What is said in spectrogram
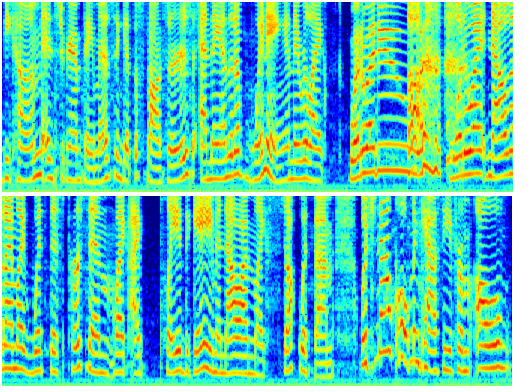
become Instagram famous and get the sponsors, and they ended up winning. And they were like, What do I do? "Fuck, what do I now that I'm like with this person? Like I played the game, and now I'm like stuck with them. Which now Colton and Cassie, from all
